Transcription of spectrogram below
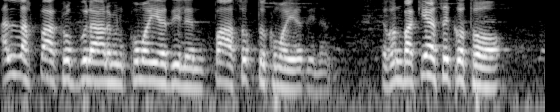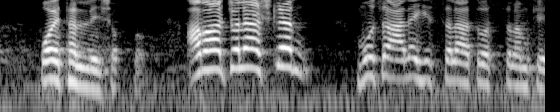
আল্লাহ পাক রব্বুল আলমিন কমাইয়া দিলেন পা শক্ত কমাইয়া দিলেন। এখন বাকি আছে কত? পঁয়তাল্লিশ শক্ত। আবার চলে আসলেন মুসা আলহি সালাতামকে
